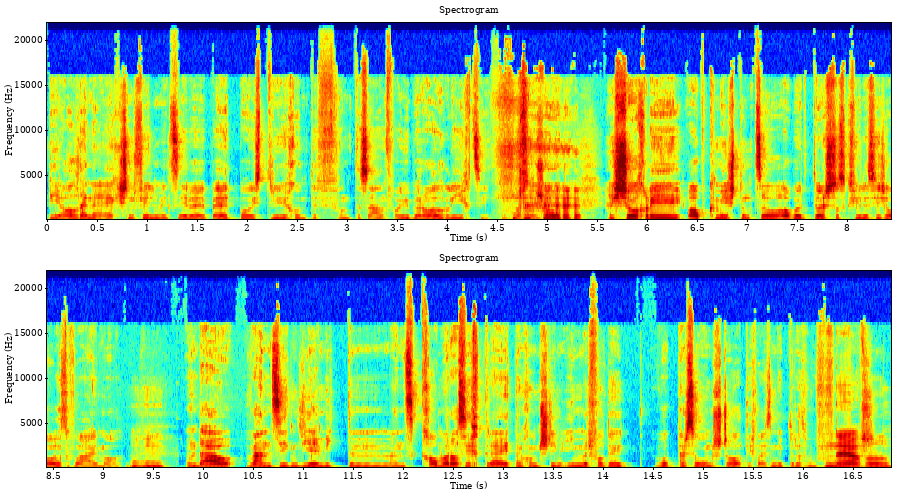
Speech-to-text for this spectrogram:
Bei all diesen Actionfilmen, jetzt eben Bad Boys 3, kommt der, kommt der Sound von überall gleichzeitig. Also schon, ist schon ein bisschen abgemischt und so, aber du hast das Gefühl, es ist alles auf einmal. Mhm. Und auch wenn es irgendwie mit dem, wenn die Kamera sich dreht, dann kommt die Stimme immer von dort, wo die Person steht. Ich weiß nicht, ob dir das aufgefallen Ja, ist. voll.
